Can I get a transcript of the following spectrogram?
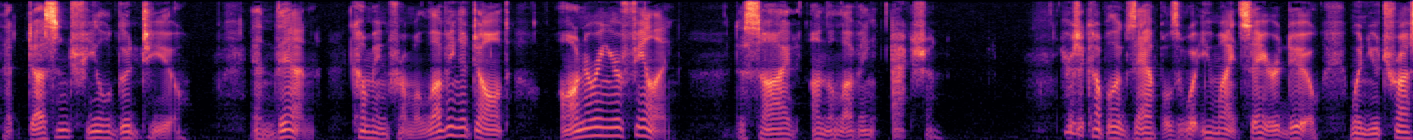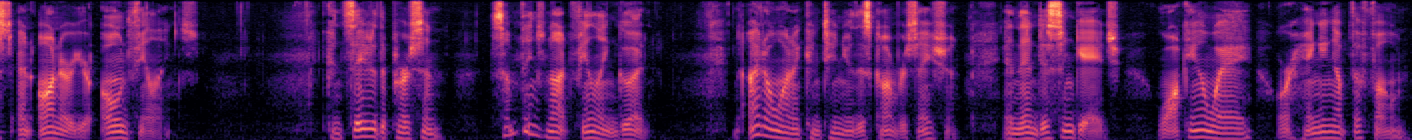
that doesn't feel good to you. And then, coming from a loving adult, honoring your feeling, decide on the loving action. Here's a couple examples of what you might say or do when you trust and honor your own feelings. To the person, something's not feeling good. I don't want to continue this conversation and then disengage, walking away or hanging up the phone.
